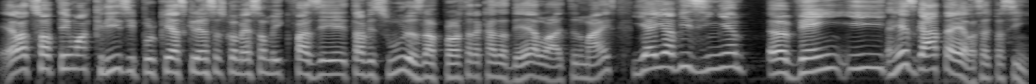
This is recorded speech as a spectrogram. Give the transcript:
ela só tem uma crise porque as crianças começam meio que fazer travessuras na porta da casa dela e tudo mais. E aí a vizinha uh, vem e resgata ela, sabe? Tipo assim,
